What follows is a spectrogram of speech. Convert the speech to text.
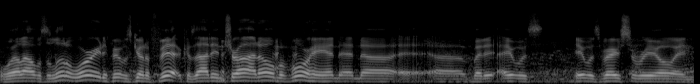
Well, I was a little worried if it was going to fit because I didn't try it on beforehand, and uh, uh, but it, it was it was very surreal and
